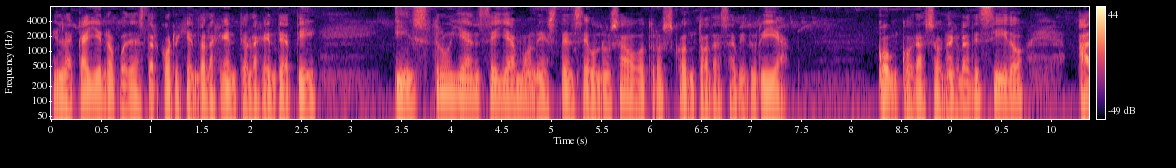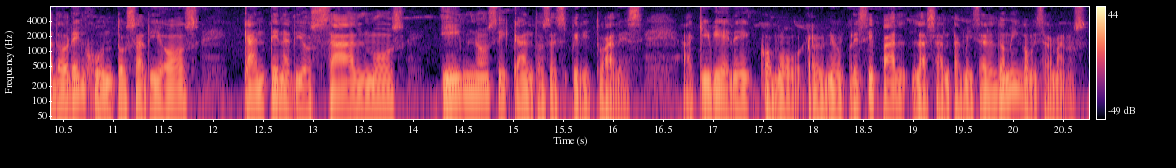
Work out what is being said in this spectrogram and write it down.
en la calle no puedes estar corrigiendo a la gente o la gente a ti. Instruyanse y amonéstense unos a otros con toda sabiduría. Con corazón agradecido, adoren juntos a Dios, canten a Dios salmos, himnos y cantos espirituales. Aquí viene como reunión principal la Santa Misa del Domingo, mis hermanos.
